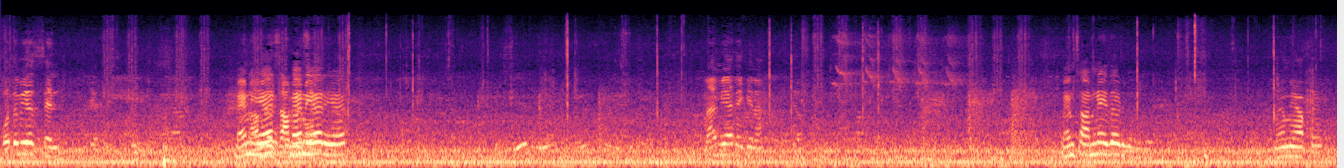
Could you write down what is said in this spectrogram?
वो तो भी send ma'am here ma'am here here ma'am यहाँ देखिए ना मैम सामने इधर मैम यहाँ पे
